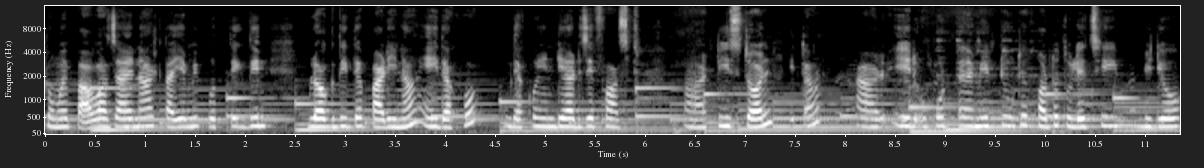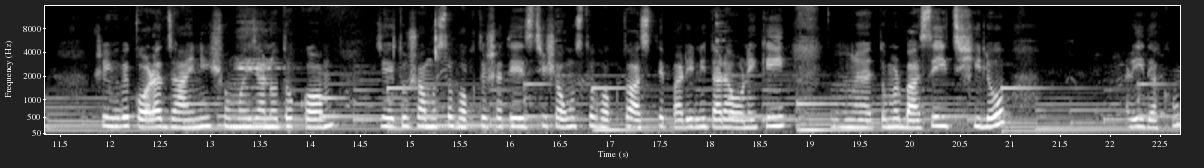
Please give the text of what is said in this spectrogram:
সময় পাওয়া যায় না তাই আমি প্রত্যেক দিন ব্লগ দিতে পারি না। এই দেখো দেখো ইন্ডিয়ার যে ফার্স্ট টি স্টল এটা, আর এর উপরটায় আমি একটু উঠে ফটো তুলেছি ভিডিও সেইভাবে করা যায়নি, সময় জানো তো কম। যেহেতু সমস্ত ভক্তের সাথে এসেছি, সমস্ত ভক্ত আসতে পারেনি, তারা অনেকেই তোমার বাসেই ছিল। আর এই দেখো।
